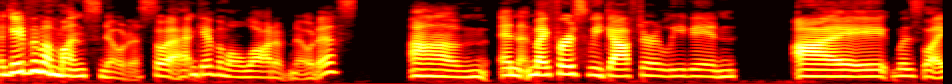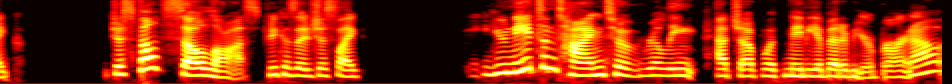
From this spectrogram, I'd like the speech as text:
I gave them a month's notice, so I gave them a lot of notice. Um, and my first week after leaving, I was like, just felt so lost because it's just like you need some time to really catch up with maybe a bit of your burnout.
